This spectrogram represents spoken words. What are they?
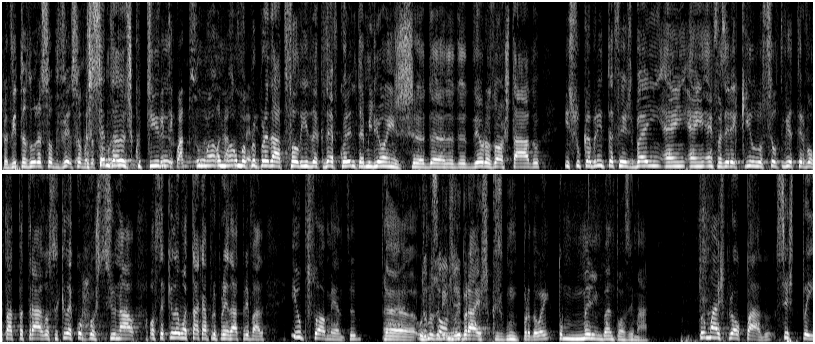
A ditadura sobre, sobre, Temos sobre estado a discutir 24 pessoas uma, uma, uma propriedade falida que deve 40 milhões eh, de, de- de euros ao Estado. E se o Cabrita fez bem em, em- em fazer aquilo, ou se ele devia ter voltado para trás, ou se aquilo é constitucional, ou se aquilo é um ataque à propriedade privada. Eu, pessoalmente, eh, os Tu, meus amigos liberais que me perdoem, estão marimbando para o Zemar. Estou mais preocupado se este país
